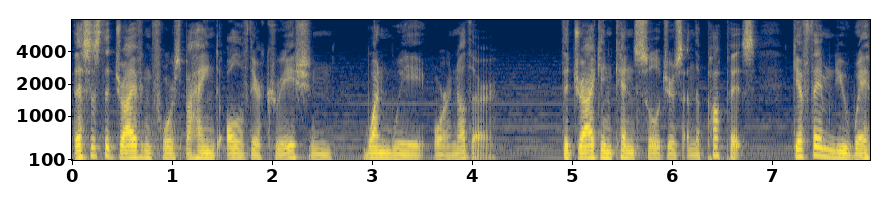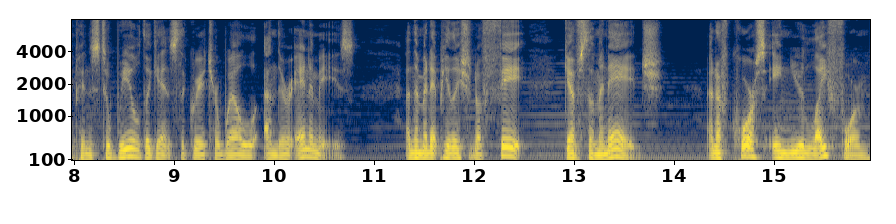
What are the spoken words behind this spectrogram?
this is the driving force behind all of their creation, one way or another. The Dragonkin soldiers and the puppets give them new weapons to wield against the Greater Will and their enemies, and the manipulation of fate gives them an edge, and of course a new life form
